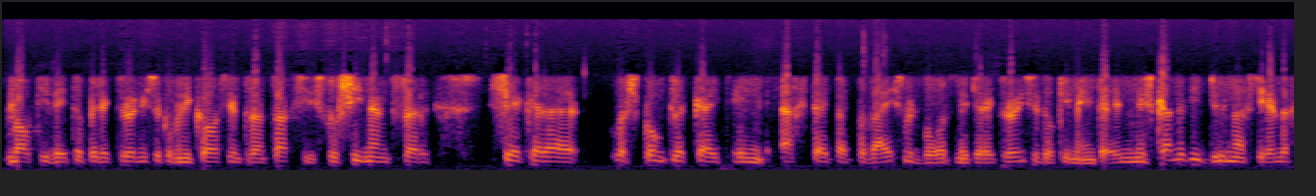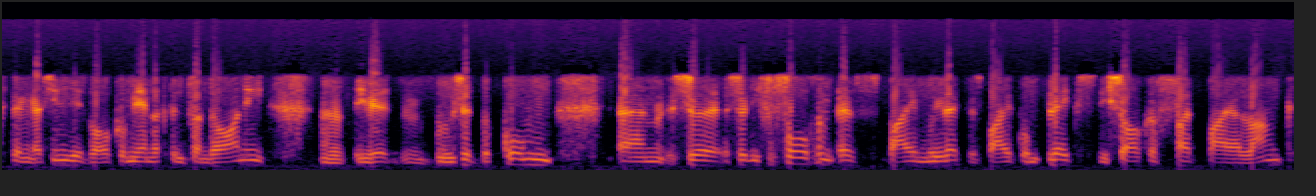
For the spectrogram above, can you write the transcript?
maak die wet op elektroniese kommunikasie en transaksies voorsiening vir sekere oorspronklikheid en egtheid wat bewys moet word met elektroniese dokumente. En mens kan dit nie doen as die inligting as jy nie weet waar kom die inligting vandaan nie uh, jy weet hoe dit bekom? Ehm um, so so die vervolging is baie moeilik dit is baie kompleks die saak vat baie lank.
